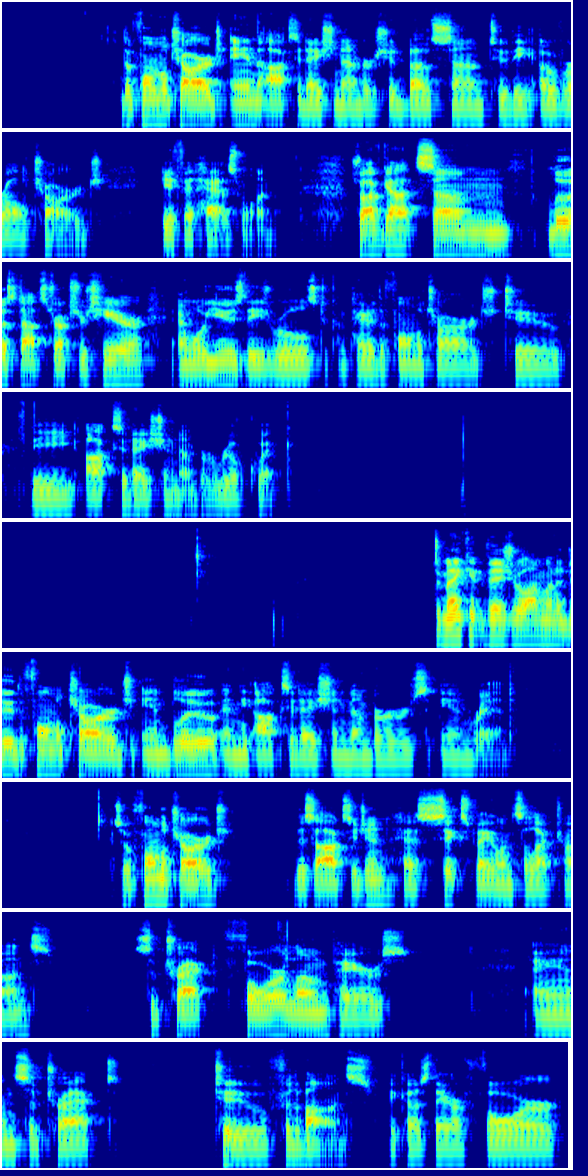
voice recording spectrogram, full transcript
the formal charge and the oxidation number should both sum to the overall charge if it has one. So I've got some Lewis dot structures here, and we'll use these rules to compare the formal charge to the oxidation number real quick. To make it visual, I'm going to do the formal charge in blue and the oxidation numbers in red. So formal charge, this oxygen has six valence electrons. Subtract four lone pairs and subtract 2 for the bonds because there are four,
